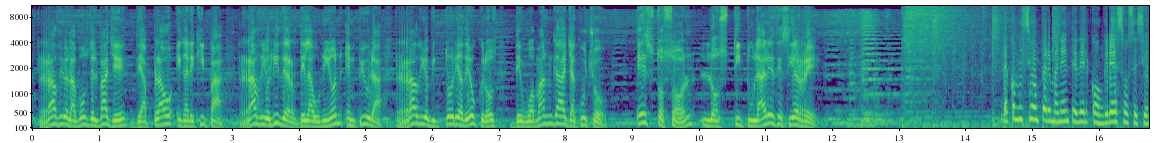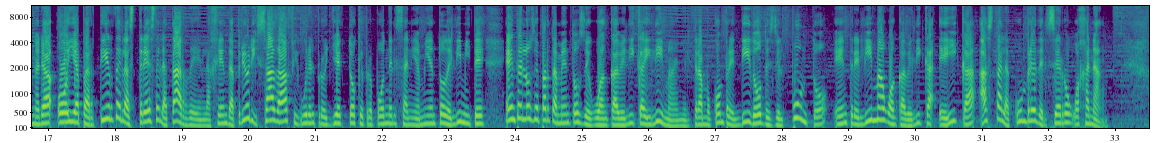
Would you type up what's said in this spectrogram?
Radio La Voz del Valle de Aplao en Arequipa, Radio Líder de La Unión en Piura, Radio Victoria de Ocros de Huamanga, Ayacucho. Estos son los titulares de cierre. La Comisión Permanente del Congreso sesionará hoy a partir de las 3 de la tarde. En la agenda priorizada figura el proyecto que propone el saneamiento del límite entre los departamentos de Huancavelica y Lima, en el tramo comprendido desde el punto entre Lima, Huancavelica e Ica hasta la cumbre del Cerro Guajanán.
